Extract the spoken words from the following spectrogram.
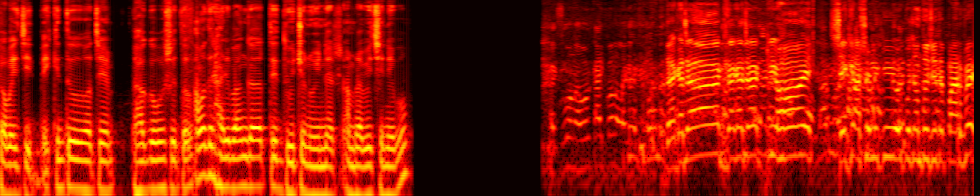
সবাই জিতবে। কিন্তু হচ্ছে ভাগ্যবশত আমাদের হারিবাঙ্গাতে দুজন উইনার আমরা বেছে নেব। দেখা যাক দেখা যাক কি হয়। সে কি আসলে কি ওই পর্যন্ত যেতে পারবে?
